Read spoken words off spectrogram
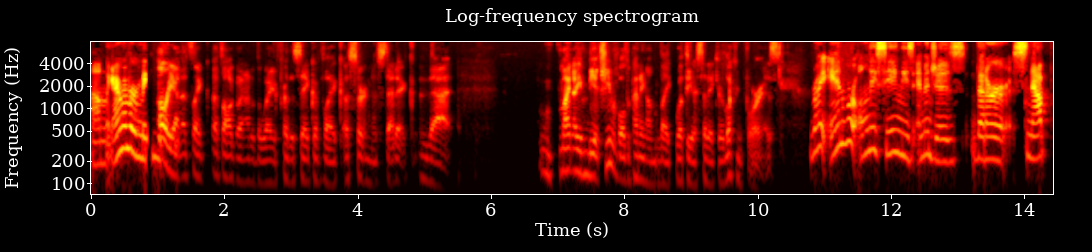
Um, like I remember making. Oh yeah, that's like that's all going out of the way for the sake of like a certain aesthetic that might not even be achievable depending on like what the aesthetic you're looking for is. Right, and we're only seeing these images that are snap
